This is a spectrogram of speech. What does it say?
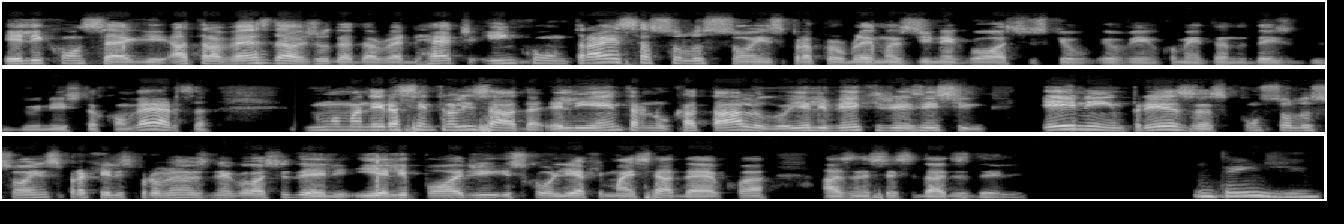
ele consegue, através da ajuda da Red Hat, encontrar essas soluções para problemas de negócios que eu, eu venho comentando desde o início da conversa, de uma maneira centralizada. Ele entra no catálogo e ele vê que já existem N empresas com soluções para aqueles problemas de negócio dele. E ele pode escolher a que mais se adequa às necessidades dele. Entendi.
